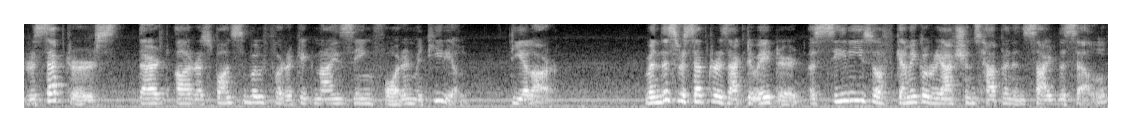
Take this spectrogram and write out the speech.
receptors that are responsible for recognizing foreign material, TLR. When this receptor is activated, a series of chemical reactions happen inside the cell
